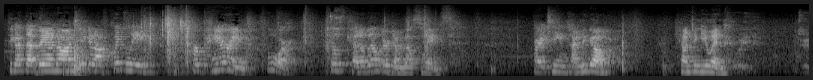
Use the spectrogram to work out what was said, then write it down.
If you got that band on, take it off quickly. Preparing for those kettlebell or dumbbell swings. All right, team, time to go. Counting you in. three, two,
